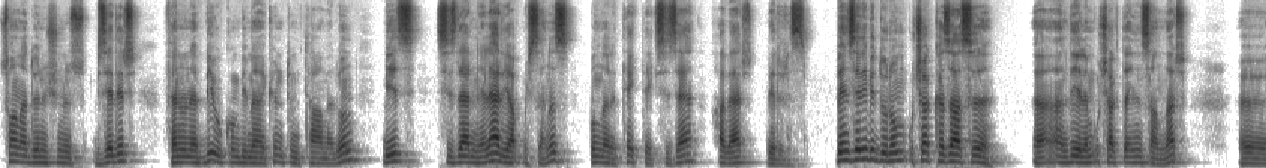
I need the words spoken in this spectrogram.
sonra dönüşünüz bizedir. Fenunebbiukum bima kuntum tamelun. Biz sizler neler yapmışsanız bunları tek tek size haber veririz. Benzeri bir durum uçak kazası yani diyelim uçakta insanlar e,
